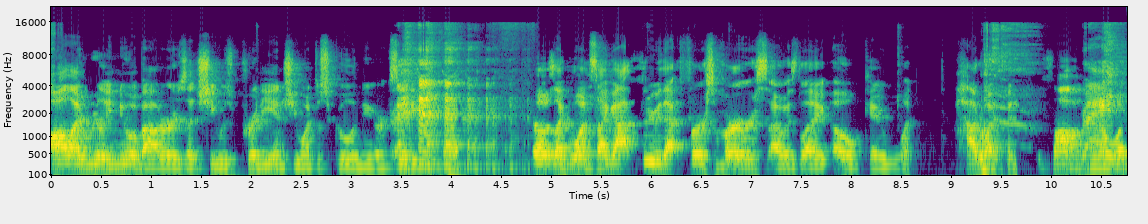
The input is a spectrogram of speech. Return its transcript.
all I really knew about her is that she was pretty and she went to school in New York City. so it was like once I got through that first verse, I was like, oh, okay, what how do I finish the song? You know, what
